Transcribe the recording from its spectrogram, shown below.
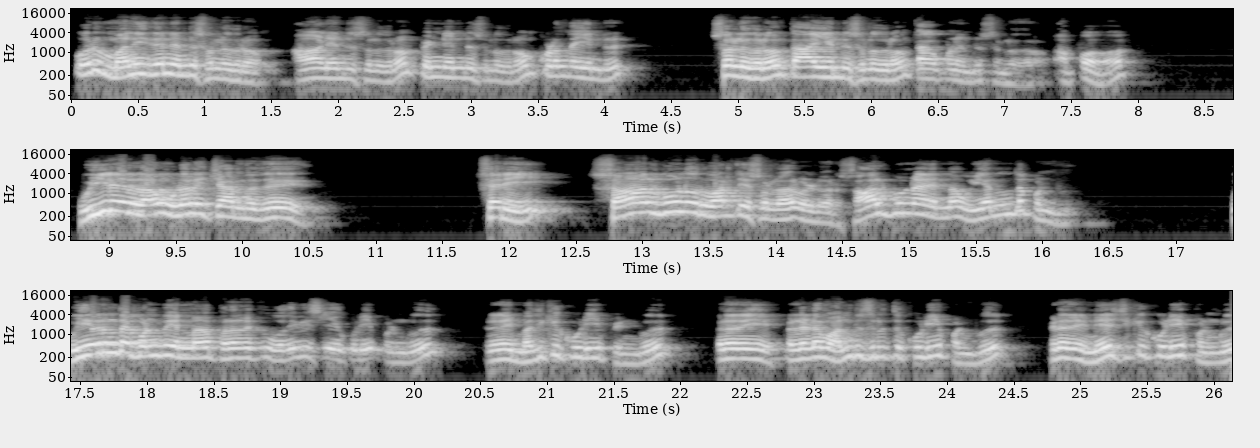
ஒரு மனிதன் என்று சொல்லுகிறோம். ஆண் என்று சொல்லுகிறோம் பெண் என்று சொல்லுகிறோம் குழந்தை என்று சொல்லுகிறோம் தாய் என்று சொல்லுகிறோம் தகப்பன் என்று சொல்லுகிறோம். அப்போ உயிரெல்லாம் உடலை சார்ந்தது. சரி சால்புன்னு ஒரு வார்த்தையை சொல்றார் வள்ளுவர். சால்புன்னா என்ன? உயர்ந்த பண்பு. உயர்ந்த பண்பு என்ன? பிறருக்கு உதவி செய்யக்கூடிய பண்பு. பிறரை மதிக்கக்கூடிய பண்பு பிறரை பிறரிடம் அன்பு செலுத்தக்கூடிய பண்பு பிறரை நேசிக்கக்கூடிய பண்பு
